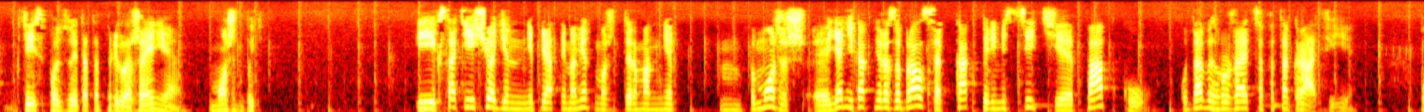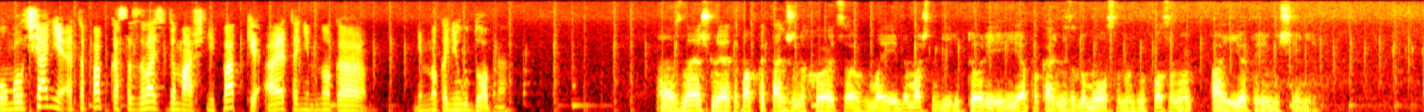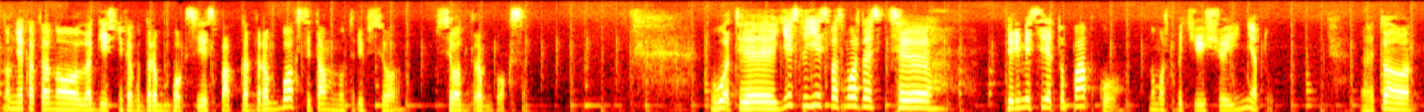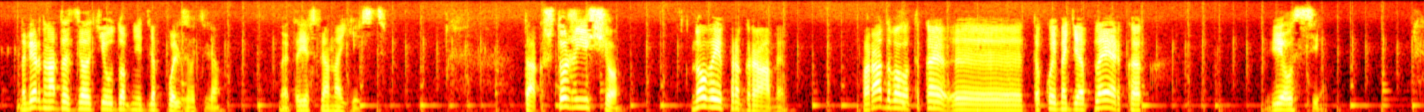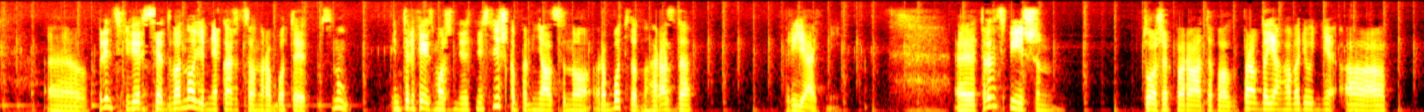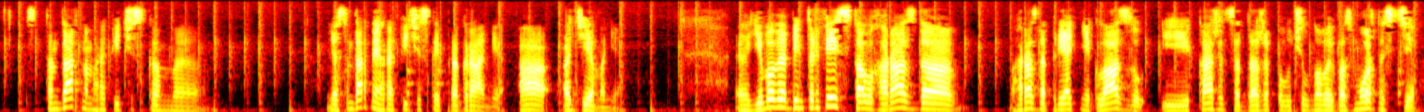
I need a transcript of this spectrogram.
где использует это приложение. Может быть. И, кстати, еще один неприятный момент. Может, ты, Роман, мне поможешь. Э, я никак не разобрался, как переместить э, папку, куда выгружаются фотографии. По умолчанию эта папка создалась в домашней папке, а это немного, немного неудобно. А, знаешь, у меня эта папка также находится в моей домашней директории, и я пока не задумывался над вопросом о ее перемещении. Но мне как-то оно логичнее, как в Dropbox. Есть папка Dropbox, и там внутри все, все от Dropbox. Вот, э, если есть возможность э, переместить эту папку, ну, может быть, ее еще и нету, то, наверное, надо сделать ее удобнее для пользователя. Но это если она есть. Так, что же еще? Новые программы. Порадовала такая, э, такой медиаплеер, как VLC. Э, в принципе, версия 2.0, мне кажется, он работает, ну, интерфейс, может, не слишком поменялся, но работает он гораздо приятней. Transmission тоже порадовал. Правда, я говорю не о стандартном графическом, не о стандартной графической программе, а о демоне. Его веб-интерфейс стал гораздо, гораздо приятнее глазу и, кажется, даже получил новые возможности.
